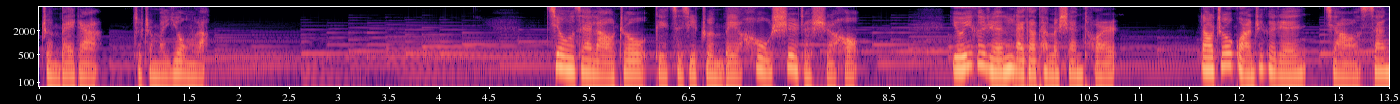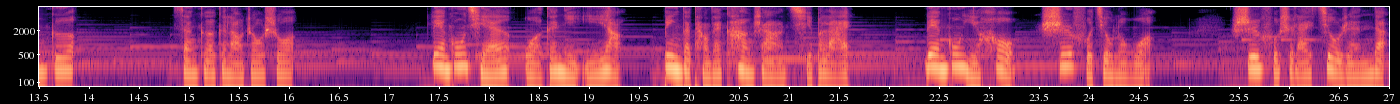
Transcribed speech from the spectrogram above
准备着就这么用了。就在老周给自己准备后事的时候，有一个人来到他们山屯儿，老周管这个人叫三哥。三哥跟老周说：“练功前，我跟你一样，病得躺在炕上起不来。”练功以后，师傅救了我。师傅是来救人的，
